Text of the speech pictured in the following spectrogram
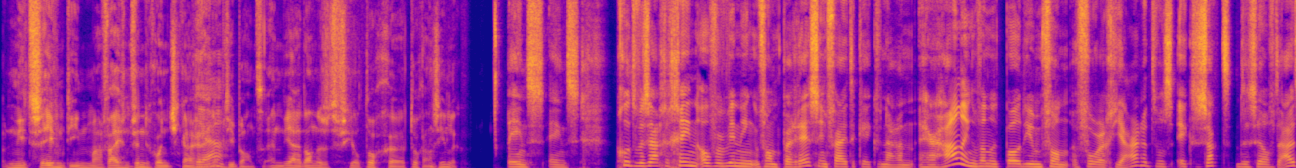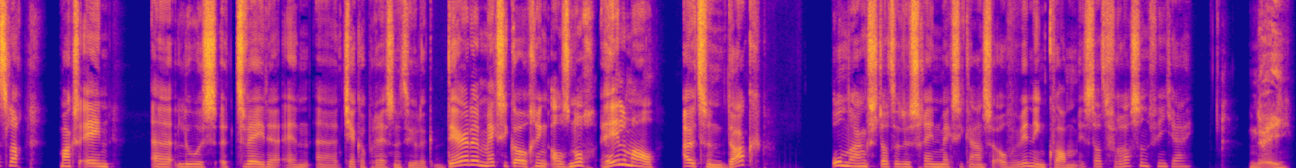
niet 17, maar 25 rondjes kan rijden Ja. op die band. En ja, dan is het verschil toch, uh, toch aanzienlijk. Eens, eens. Goed, we zagen geen overwinning van Perez. In feite keken we naar een herhaling van het podium van vorig jaar. Het was exact dezelfde uitslag. Max 1, uh, Lewis het tweede en uh, Checo Perez natuurlijk derde. Mexico ging alsnog helemaal uit zijn dak. Ondanks dat er dus geen Mexicaanse overwinning kwam. Is dat verrassend, vind jij? Nee.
